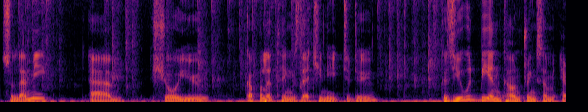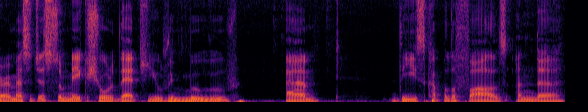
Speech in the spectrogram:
So let me um, show you a couple of things that you need to do because you would be encountering some error messages. So make sure that you remove um, these couple of files under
